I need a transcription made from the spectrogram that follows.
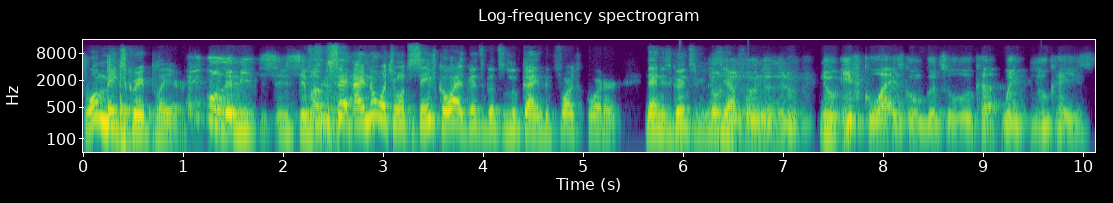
What makes great players? are you to let me say, say my Say. I know what you want to say. If Kawhi is going to go to Luka in the fourth quarter, then it's going to be No, easier no, for no, no, no, no. No, if Kawhi is going to go to Luka when Luka is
